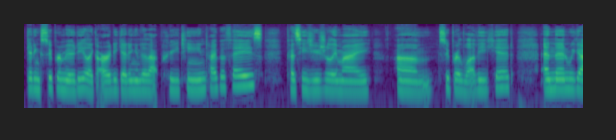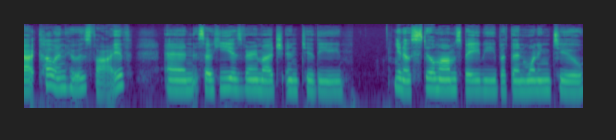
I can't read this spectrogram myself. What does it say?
getting super moody like already getting into that preteen type of phase because he's usually my um, super lovey kid. And then we got Cohen who is five. And so he is very much into the you know still mom's baby but then wanting to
